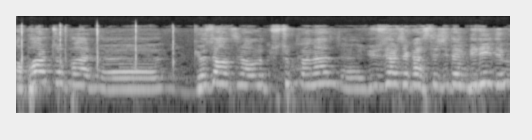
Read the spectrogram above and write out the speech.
apar topar e, gözaltına alınıp tutuklanan e, yüzlerce gazeteciden biriydim.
